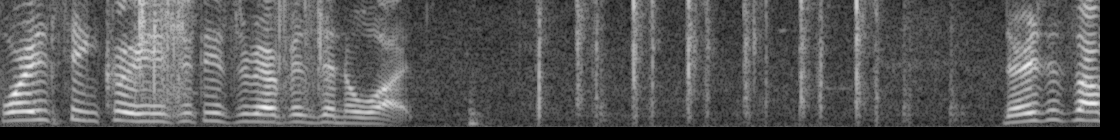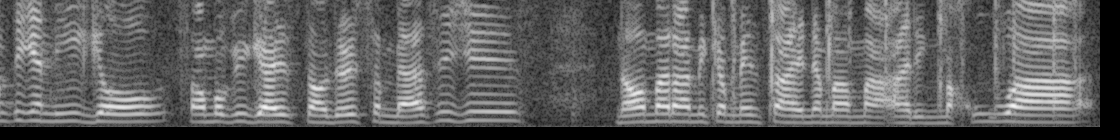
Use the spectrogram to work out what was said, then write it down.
Four synchronicities represent what? There's something an eagle. Some of you guys know there's some messages. No, marami kang mensahe na maaaring makuha.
